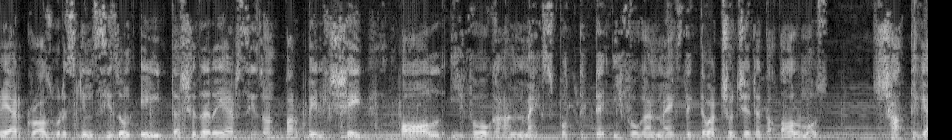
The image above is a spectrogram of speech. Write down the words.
রেয়ার ক্রসবোর স্কিন সিজন এইট তার সাথে rare season purple shade all evo gun max প্রত্যেকটা ইভো গান ম্যাক্স দেখতে পাচ্ছ, যেটাতে অলমোস্ট সাত থেকে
